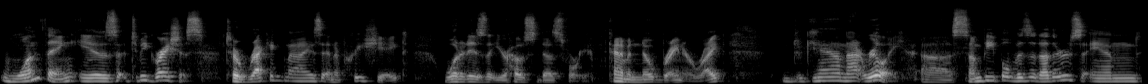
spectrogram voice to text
one thing is to be gracious, to recognize and appreciate what it is that your host does for you. Kind of a no-brainer, right? Yeah, not really. Uh, some people visit others and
